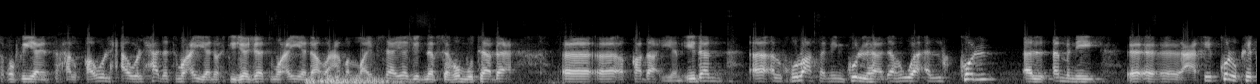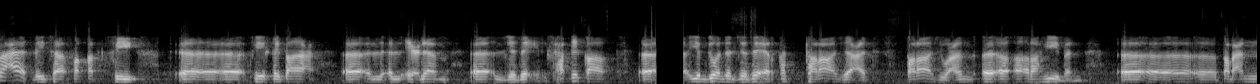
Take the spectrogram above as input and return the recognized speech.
صحفية ان صح القول حول حدث معين واحتجاجات معينة وعمل لايف سيجد نفسه متابع قضائيا. اذا الخلاصة من كل هذا هو الكل الأمني في كل القطاعات ليس فقط في في قطاع الإعلام الجزائري. في الحقيقة يبدو أن الجزائر قد تراجعت تراجعا رهيبا. طبعا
